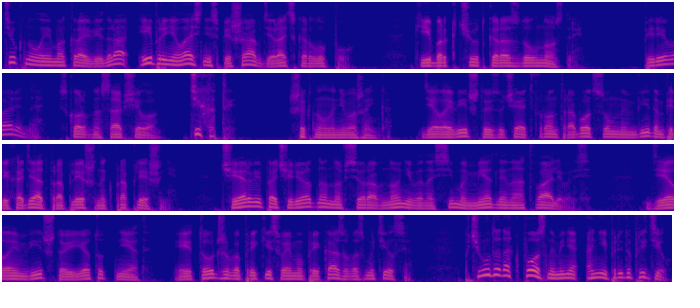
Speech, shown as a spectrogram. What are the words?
тюкнула им о край ведра и принялась не спеша обдирать скорлупу. Киборг чутко раздул ноздри. «Переварено», — скорбно сообщил он. «Тихо ты!» — шикнул на него Женька делая вид, что изучает фронт работ с умным видом, переходя от проплешины к проплешине. Черви поочередно, но все равно невыносимо медленно отваливались. Делаем вид, что ее тут нет. И тут же, вопреки своему приказу, возмутился. «Почему ты так поздно меня о ней предупредил?»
